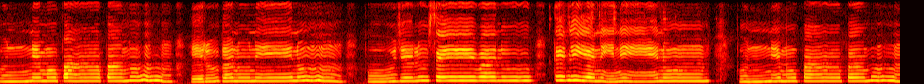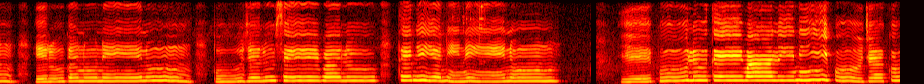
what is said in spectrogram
పుణ్యము పాపము ఎరుగను పుణ్యము పాపము ఎరుగను నేను. పూజలు సేవలు తెలియని నేను. ఏ పూలు తేవాలి నీ పూజకు?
